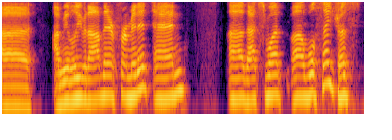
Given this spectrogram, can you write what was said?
Uh, I'm going to leave it on there for a minute, and uh, that's what uh, we'll say just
